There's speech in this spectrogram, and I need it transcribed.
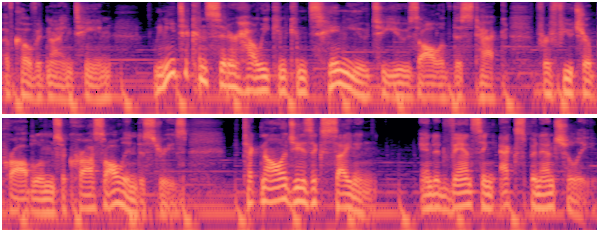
of COVID 19, we need to consider how we can continue to use all of this tech for future problems across all industries. Technology is exciting and advancing exponentially,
